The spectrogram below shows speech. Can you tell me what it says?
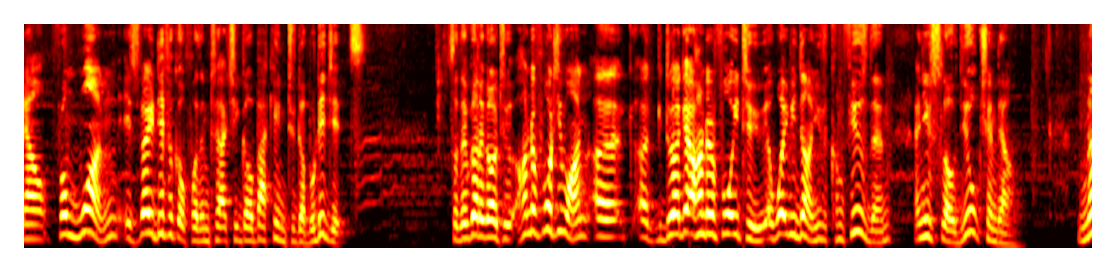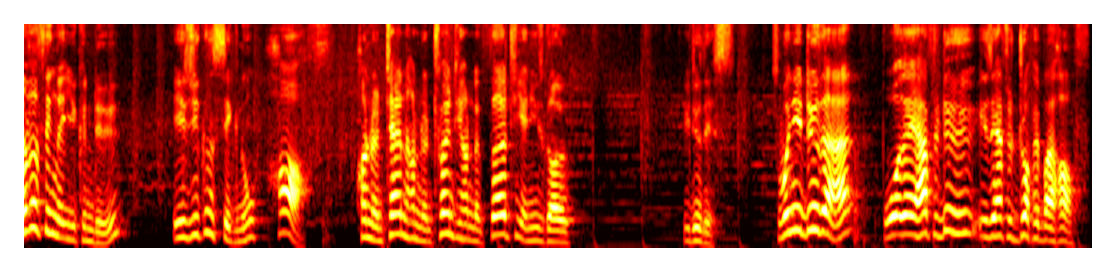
Now, from one, it's very difficult for them to actually go back into double digits. So they've got to go to 141. Uh, uh, do I get 142? Uh, what have you done? You've confused them and you've slowed the auction down. Another thing that you can do is you can signal half 110, 120, 130, and you go, you do this. So when you do that, what they have to do is they have to drop it by half.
